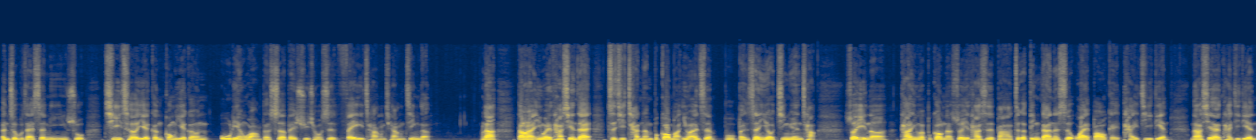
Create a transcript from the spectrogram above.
恩智浦在声明引述，汽车业跟工业跟物联网的设备需求是非常强劲的。那当然，因为它现在自己产能不够嘛，因为恩智浦本身也有晶圆厂，所以呢。他因为不够呢，所以他是把这个订单呢是外包给台积电。那现在台积电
